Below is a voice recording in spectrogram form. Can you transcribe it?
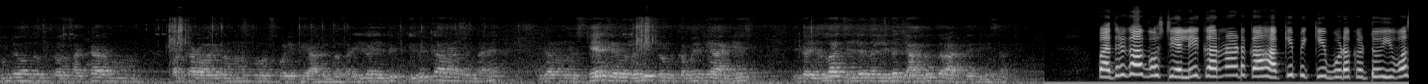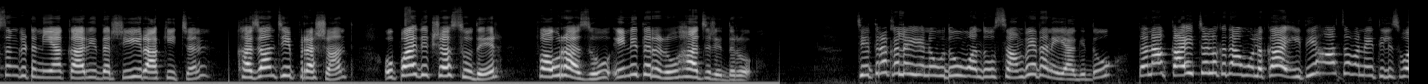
ಮುಂದೆ ಒಂದು ಸರ್ಕಾರ ಪ್ರಕಾರವಾಗಿ ನಮ್ಮನ್ನು ತೋರಿಸ್ಕೊಳ್ಳಿಕ್ಕೆ ಯಾರಿಲ್ಲ ಸರ್. ಈಗ ಇದಕ್ಕೆ ಇದಕ್ಕೆ ಕಾರಣದಿಂದಾನೆ ಈಗ ನಮ್ಮ ಸ್ಟೇಟ್ ಲೆವೆಲಲ್ಲಿ ಒಂದು ಕಮಿಟಿ ಆಗಿ ಈಗ ಎಲ್ಲ ಜಿಲ್ಲೆಯಲ್ಲಿ ಈಗ ಜಾಗೃತರಾಗ್ತಾ ಇದ್ದೀವಿ ಸರ್. ಪತ್ರಿಕಾಗೋಷ್ಠಿಯಲ್ಲಿ ಕರ್ನಾಟಕ ಹಕ್ಕಿಪಿಕ್ಕಿ ಬುಡಕಟ್ಟು ಯುವ ಸಂಘಟನೆಯ ಕಾರ್ಯದರ್ಶಿ ರಾಕಿಚನ್ ಖಜಾಂಚಿ ಪ್ರಶಾಂತ್, ಉಪಾಧ್ಯಕ್ಷ ಸುಧೀರ್ ಫೌರಾಜು ಇನ್ನಿತರರು ಹಾಜರಿದ್ದರು. ಚಿತ್ರಕಲೆ ಎನ್ನುವುದು ಒಂದು ಸಂವೇದನೆಯಾಗಿದ್ದು, ತನ್ನ ಕೈಚಳಕದ ಮೂಲಕ ಇತಿಹಾಸವನ್ನೇ ತಿಳಿಸುವ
